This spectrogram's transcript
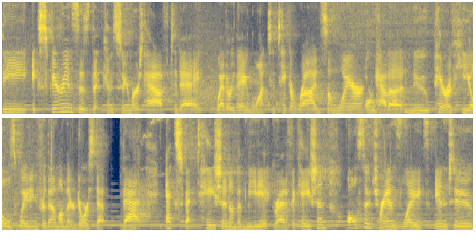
The experiences that consumers have today, whether they want to take a ride somewhere or have a new pair of heels waiting for them on their doorstep, that expectation of immediate gratification also translates into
